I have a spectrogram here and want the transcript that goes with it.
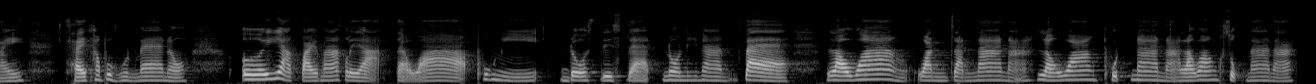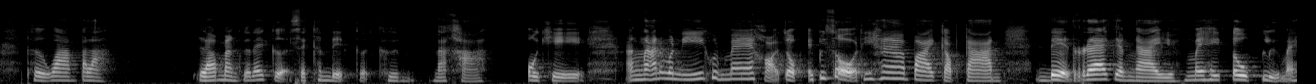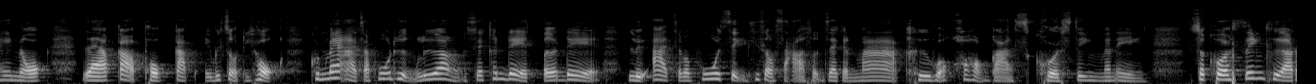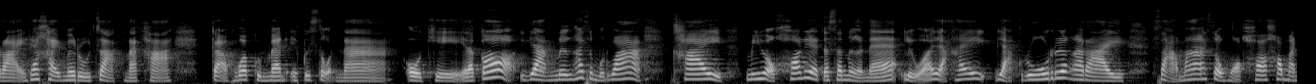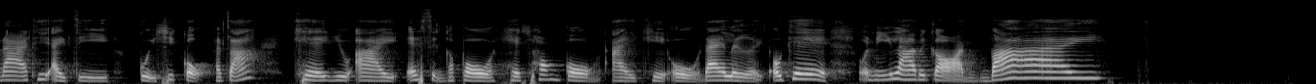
ใช้คำพูดคุณแม่เนาะเอ้ยอยากไปมากเลยอะแต่ว่าพรุ่งนี้ dose this that โน่นนี่นั่นแต่เราว่างวันจันทร์หน้านะ เราว่างพุธหน้านะ เราว่างศุกร์หน้านะ เธอว่างปะละ่ะแล้วมันจะได้เกิด second date เกิดขึ้นนะคะ โอเค ดังนั้นวันนี้คุณแม่ขอจบ episode ที่ 5 ไปกับการเดทแรกยังไง ไม่ให้ตุบหรือไม่ให้นก แล้วกับพบกับ episode ที่ 6 คุณแม่อาจจะพูดถึงเรื่อง second date third date หรืออาจจะมาพูดสิ่งที่สาวๆสนใจกันมาก คือหัวข้อของการ ghosting นั่นเอง ghosting คืออะไร ถ้าใครไม่รู้จักนะคะกับพบกับคุณแม่ episode หน้า โอเค แล้วก็อย่างหนึ่งถ้าสมมติว่า ใครมีหัวข้อที่อยากจะเสนอแนะ หรือว่าอยากให้อยากรู้เรื่องอะไร สามารถส่งหัวข้อเข้ามาได้ที่ IG กุยชิโกะนะจ๊ะ K U I S สิงคโปร์ H ฮ่องกง I K O ได้เลย โอเค วันนี้ลาไปก่อน บาย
